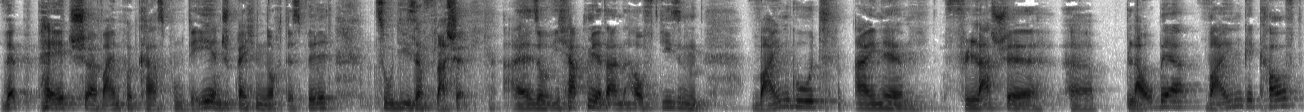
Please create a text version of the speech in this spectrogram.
Webpage äh, weinpodcast.de entsprechend noch das Bild zu dieser Flasche. Also ich habe mir dann auf diesem Weingut eine Flasche äh, Blaubeerwein gekauft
